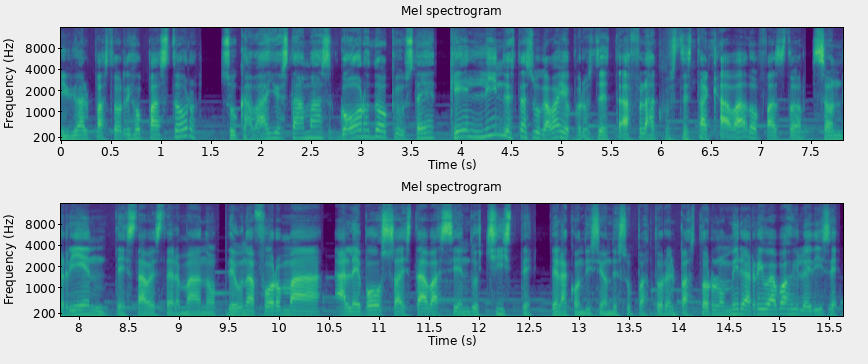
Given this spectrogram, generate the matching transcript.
y vio al pastor, dijo, pastor, su caballo está más gordo que usted. Qué lindo está su caballo, pero usted está flaco, usted está acabado, pastor. Sonriente estaba este hermano. De una forma alevosa estaba haciendo chiste de la condición de su pastor. El pastor lo mira arriba abajo y le dice,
